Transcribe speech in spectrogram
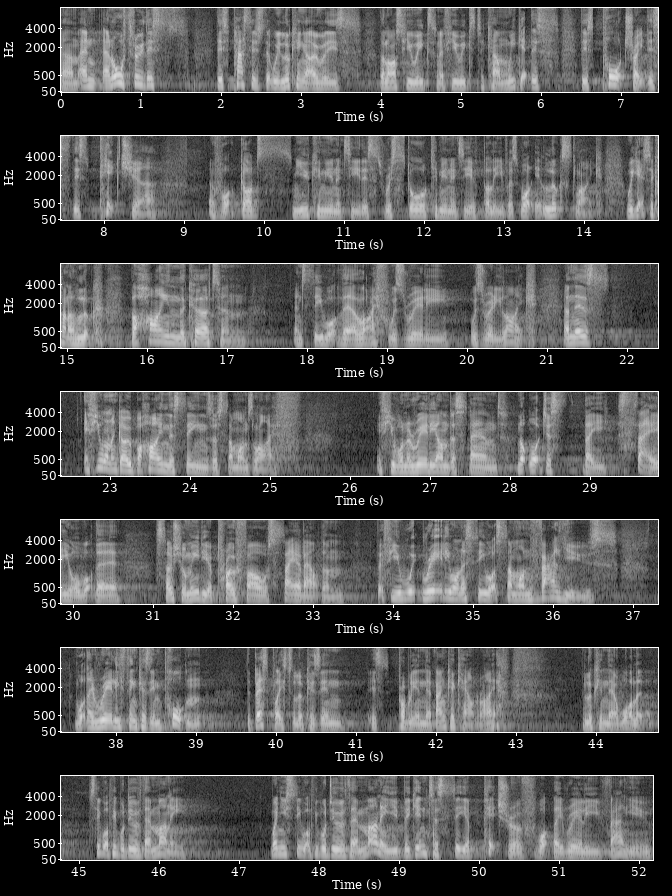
Um, and, and all through this, this passage that we're looking at over these, the last few weeks and a few weeks to come, we get this, this portrait, this, this picture of what God's new community, this restored community of believers, what it looks like. We get to kind of look behind the curtain and see what their life was really, was really like. And there's, if you want to go behind the scenes of someone's life, if you want to really understand not what just they say or what their social media profiles say about them, but if you w- really want to see what someone values, what they really think is important, the best place to look is in is probably in their bank account, right? look in their wallet. See what people do with their money when you see what people do with their money, you begin to see a picture of what they really value.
